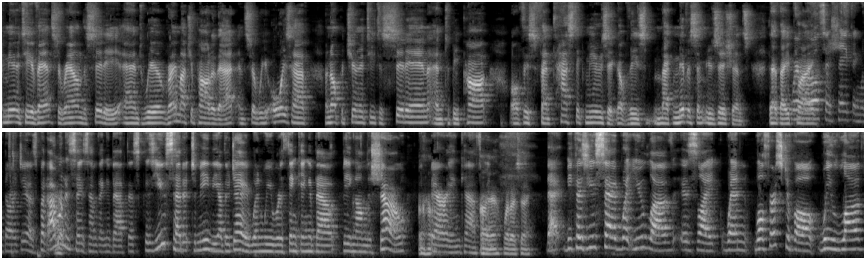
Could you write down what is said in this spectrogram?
community events around the city, and we're very much a part of that. And so we always have an opportunity to sit in and to be part of this fantastic music of these magnificent musicians that they Where play. We're also shaping with our ideas. But I want to say something about this because you said it to me the other day when we were thinking about being on the show with Uh-huh. Barry and oh Catherine. yeah, what I say? That because you said what you love is like when well, first of all, we love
